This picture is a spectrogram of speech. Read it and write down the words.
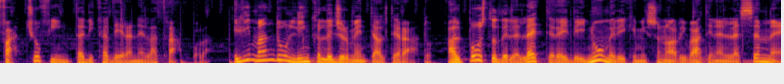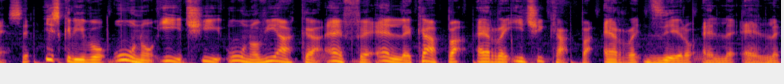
Faccio finta di cadere nella trappola e gli mando un link leggermente alterato. Al posto delle lettere e dei numeri che mi sono arrivati nell'SMS, gli scrivo 1IC1VHFLKRICKR0LL.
